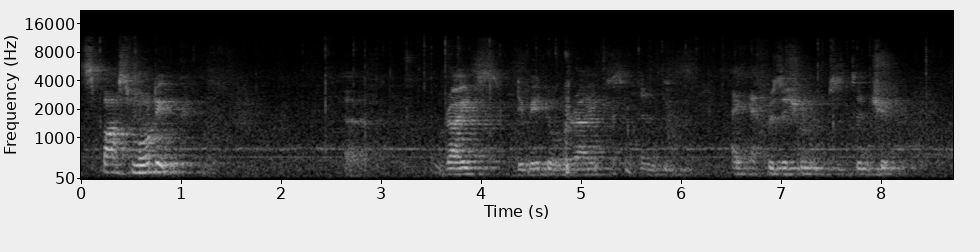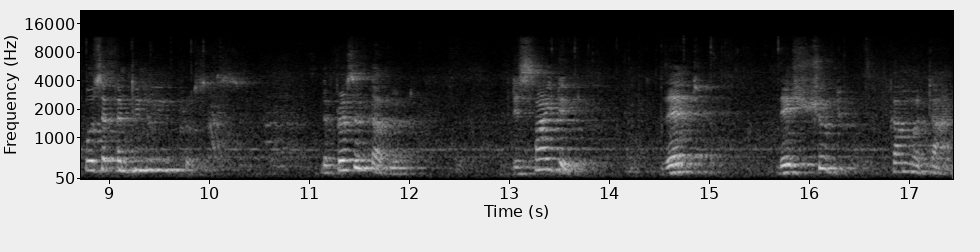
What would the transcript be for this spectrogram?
spasmodic uh, rights, debate over rights, and the acquisition of citizenship was a continuing process. The present government decided that there should come a time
